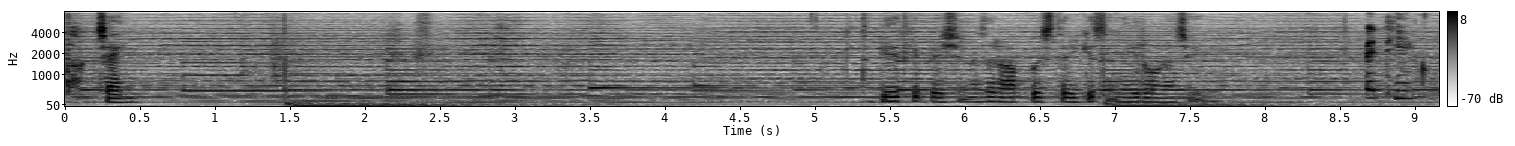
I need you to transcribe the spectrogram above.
تھک جائیں۔ طبیعت کے پیش نظر آپ کو اس طریقے سے نہیں رونا چاہیے۔ میں ٹھیک ہوں۔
